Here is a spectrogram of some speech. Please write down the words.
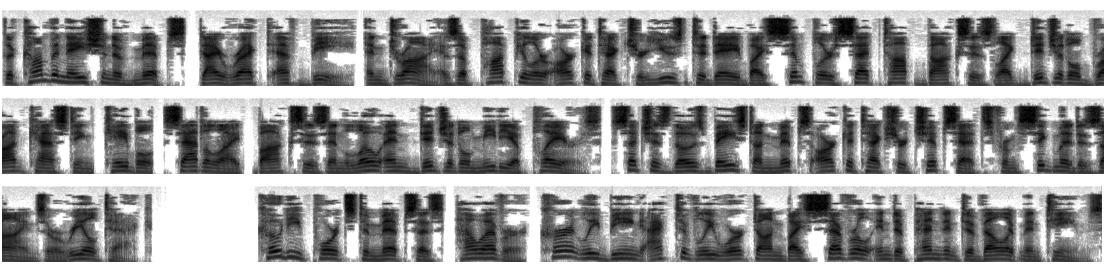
The combination of MIPS, Direct-FB, and DRI is a popular architecture used today by simpler set-top boxes like digital broadcasting cable, satellite boxes and low-end digital media players, such as those based on MIPS architecture chipsets from Sigma Designs or Realtek. Kodi ports to MIPS is, however, currently being actively worked on by several independent development teams.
